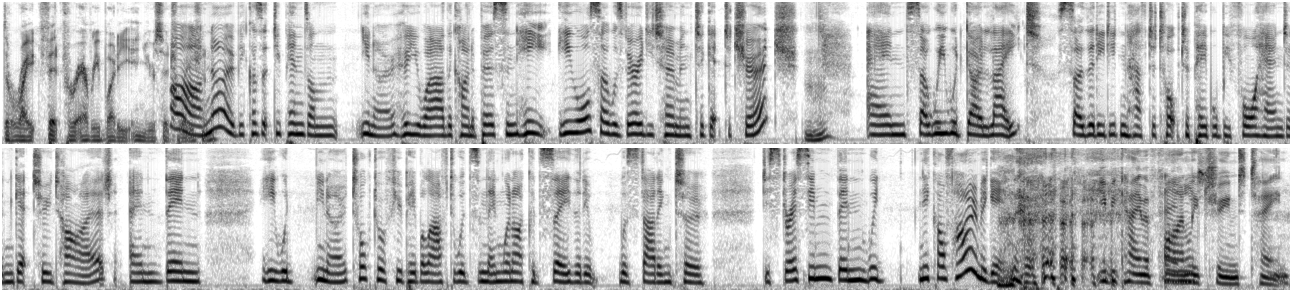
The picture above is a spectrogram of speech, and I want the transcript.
the right fit for everybody in your situation. Oh no, because it depends on you know who you are, the kind of person. He he also was very determined to get to church, mm-hmm. And so we would go late so that he didn't have to talk to people beforehand and get too tired. And then he would you know talk to a few people afterwards, and then when I could see that it was starting to distress him, then we'd nick off home again. You became a finely And- tuned team.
